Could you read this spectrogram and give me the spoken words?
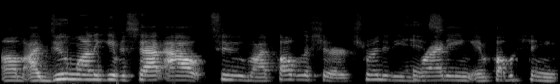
Um, I do want to give a shout out to my publisher, Trinity yes. Writing and Publishing.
